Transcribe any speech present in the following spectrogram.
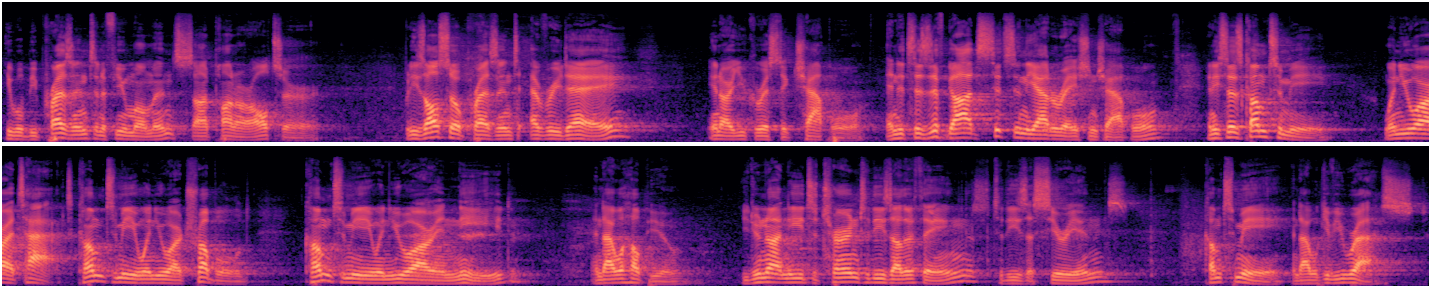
He will be present in a few moments upon our altar. But He's also present every day in our Eucharistic chapel. And it's as if God sits in the adoration chapel and He says, Come to me when you are attacked. Come to me when you are troubled. Come to me when you are in need, and I will help you. You do not need to turn to these other things, to these Assyrians. Come to me, and I will give you rest.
